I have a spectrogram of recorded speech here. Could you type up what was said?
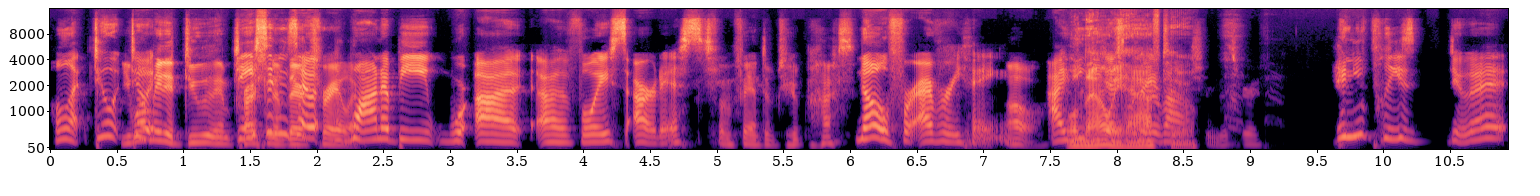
Hold on. Do it. You do want it. me to do the impression Jason's of their a trailer wannabe wo- uh, a voice artist. from Phantom Jukebox? No, for everything. Oh, I Well, think now he we does really have to. Well. That's great. Can you please do it?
